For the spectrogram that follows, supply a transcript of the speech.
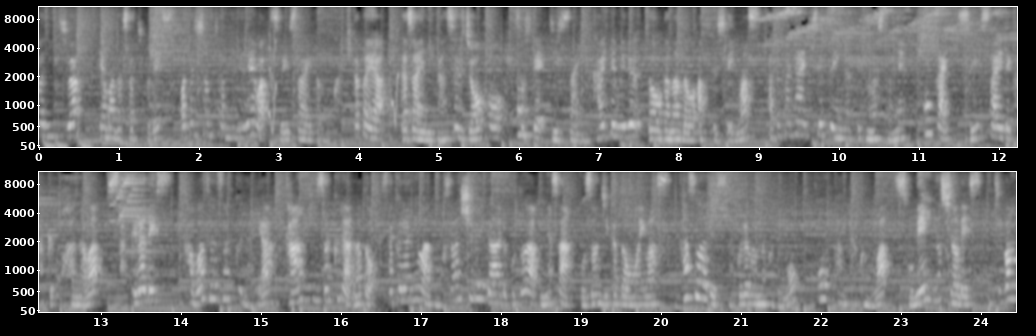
こんにちは、山田幸子です。私のチャンネルでは水彩画の描き方や画材に関する情報、そして実際に描いてみる動画などをアップしています。季節になってきましたね。今回、水彩で描くお花は桜です。河津桜や寒肥桜など桜にはたくさん種類があることは皆さんご存知かと思います。数ある桜の中でも今回描くのはソメイヨシノです。一番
